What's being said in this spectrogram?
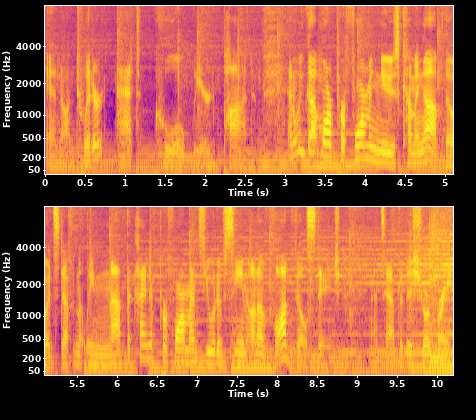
and on Twitter at coolweirdpod. And we've got more performing news coming up, though it's definitely not the kind of performance you would have seen on a vaudeville stage. After this short break.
